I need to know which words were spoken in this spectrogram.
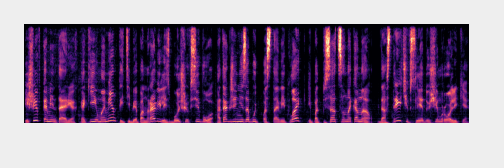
Пиши в комментариях, какие моменты тебе понравились больше всего, а также не забудь поставить лайк и подписаться на канал. До встречи в следующем ролике.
